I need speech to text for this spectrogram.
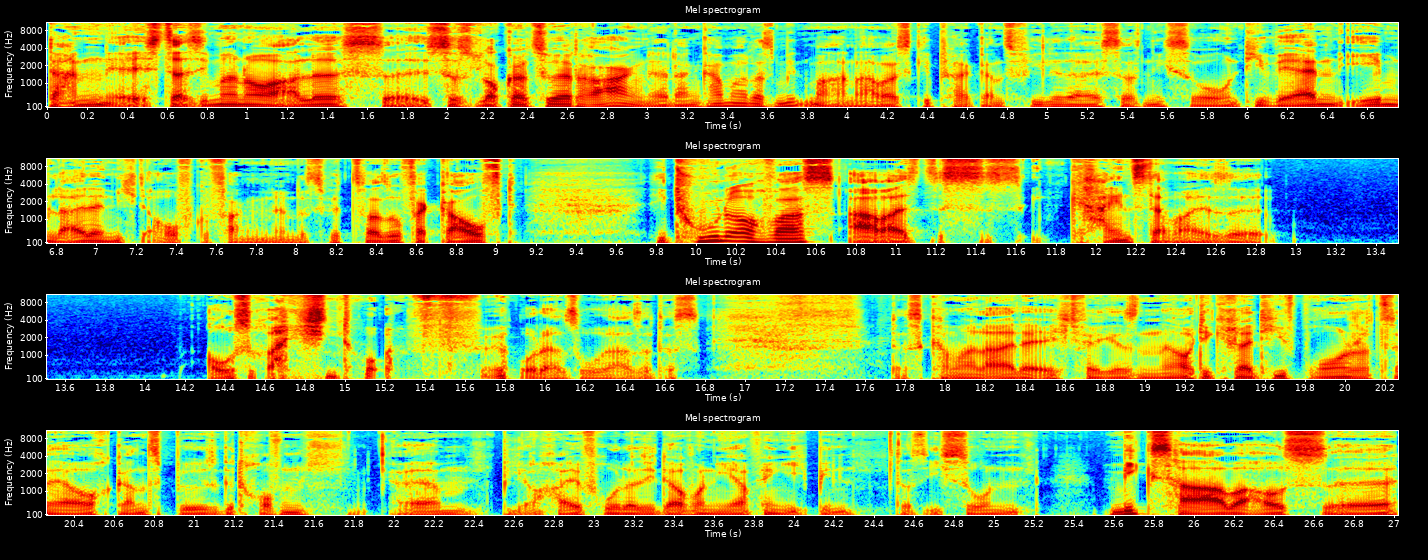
dann ist das immer noch alles, äh, ist das locker zu ertragen. Ne? Dann kann man das mitmachen. Aber es gibt halt ganz viele, da ist das nicht so. Und die werden eben leider nicht aufgefangen. Ne? Das wird zwar so verkauft, die tun auch was, aber es ist in keinster Weise ausreichend oder so. Also das, das kann man leider echt vergessen. Auch die Kreativbranche hat es ja auch ganz böse getroffen. Ähm, bin auch heilfroh, dass ich davon nie abhängig bin, dass ich so einen Mix habe aus äh,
